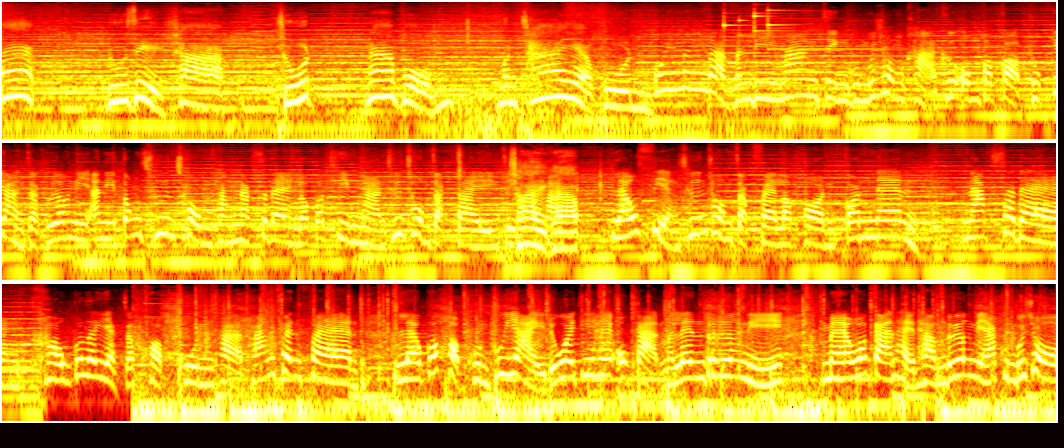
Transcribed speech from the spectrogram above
มาก ดูสิ ฉาก ชุด หน้าผม มันใช่อะคุณ อุ้ยมัน แบบมันดีมากจริงคุณผู้ชมค่ะ คือองค์ประกอบทุกอย่างจากเรื่องนี้ อันนี้ต้องชื่นชมทั้งนักแสดงแล้วก็ทีมงานชื่นชมจากใจจริงๆใช่นะะครับแล้วเสียงชื่นชมจากแฟนละครก็แน่น นักแสดงเขาก็เลยอยากจะขอบคุณค่ะ ทั้งแฟนๆแล้วก็ขอบคุณผู้ใหญ่ด้วยที่ให้โอกาสมาเล่นเรื่องนี้ แม้ว่าการถ่ายทำเรื่องนี้คุณผู้ชม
